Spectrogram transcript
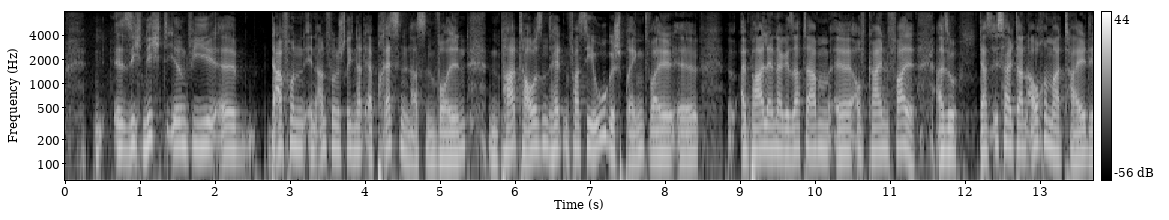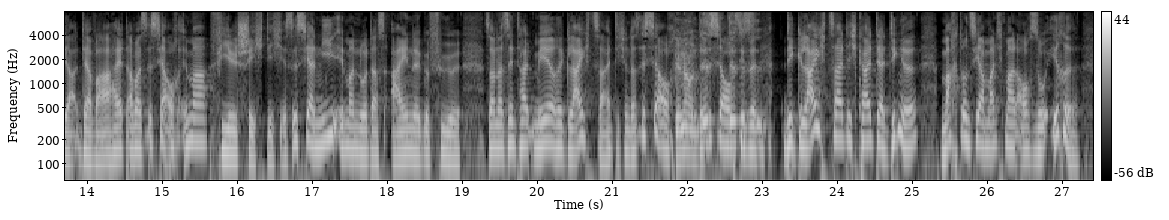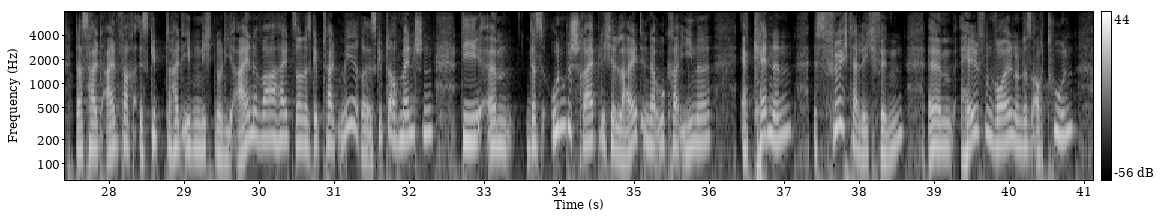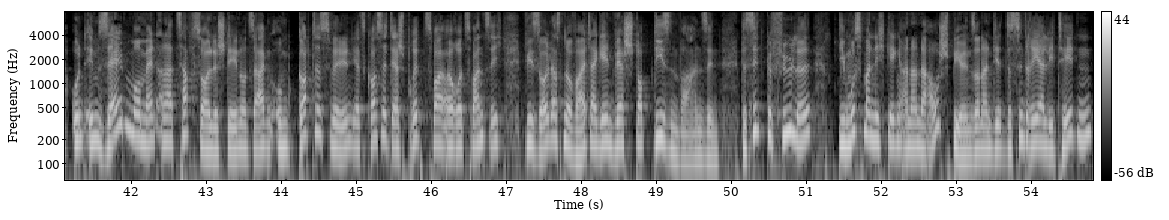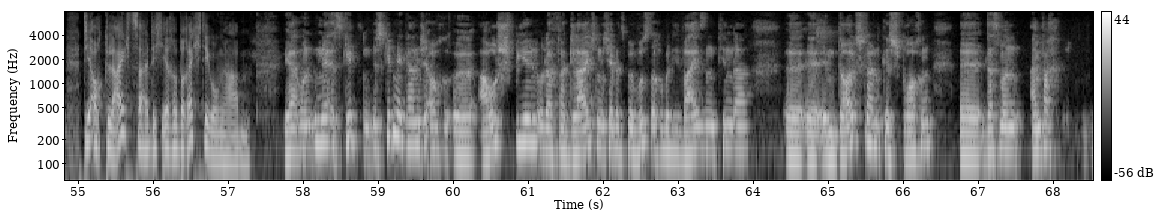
äh, sich nicht irgendwie äh, davon in Anführungsstrichen hat erpressen lassen wollen. Ein paar tausend hätten fast die EU gesprengt, weil äh, ein paar Länder gesagt haben, äh, auf keinen Fall. Also das ist halt dann auch immer Teil der, der Wahrheit, aber es ist ja auch immer vielschichtig. Es ist ja nie immer nur das eine Gefühl, sondern es sind halt mehrere gleichzeitig. Und das ist ja auch, Genau, das, das- ist ja auch diese, ist- die Gleichzeitigkeit der Dinge macht uns ja manchmal auch so irre, dass halt einfach, es gibt halt eben nicht nur die eine Wahrheit, sondern es gibt halt mehrere. Es gibt auch Menschen, die ähm, das unbeschreibliche Leid in der Ukraine erkennen, es fürchterlich finden, ähm, helfen wollen und es auch tun und im selben Moment an der Zapfsäule stehen und sagen, um Gottes Willen, jetzt kostet der Sprit 2,20 Euro, wie soll das nur weitergehen? Wer stoppt diese Riesenwahnsinn. Das sind Gefühle, die muss man nicht gegeneinander ausspielen, sondern die, das sind Realitäten, die auch gleichzeitig ihre Berechtigung haben. Ja, und ne, es geht, es geht mir gar nicht auch äh, ausspielen oder vergleichen. Ich habe jetzt bewusst auch über die Waisenkinder äh, äh, in Deutschland gesprochen, äh, dass man einfach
